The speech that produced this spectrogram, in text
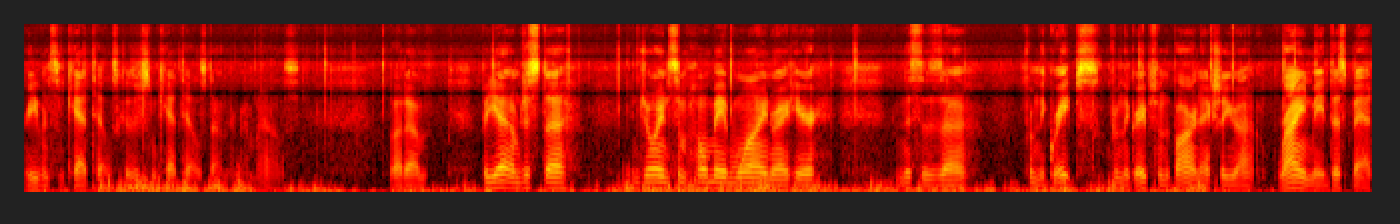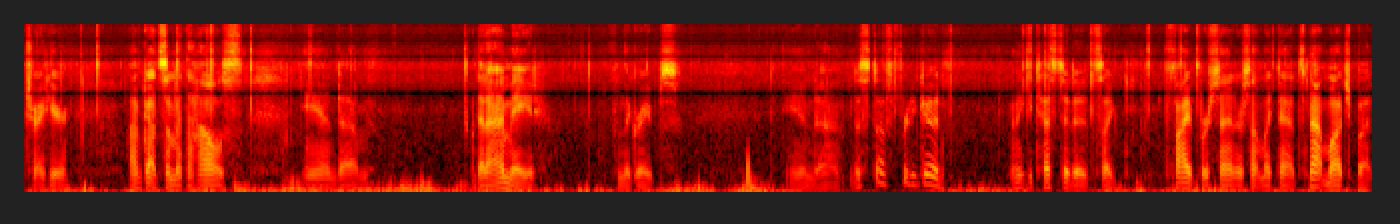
or even some cattails, because there's some cattails down there by my house. But um, but yeah, I'm just uh, enjoying some homemade wine right here. And this is uh, from the grapes, from the grapes from the barn. Actually, uh, Ryan made this batch right here. I've got some at the house, and um, that I made from the grapes. And uh, this stuff's pretty good. I think he tested it. It's like five percent or something like that. It's not much, but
